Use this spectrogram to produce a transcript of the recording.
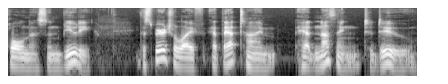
wholeness and beauty. The spiritual life at that time had nothing to do,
